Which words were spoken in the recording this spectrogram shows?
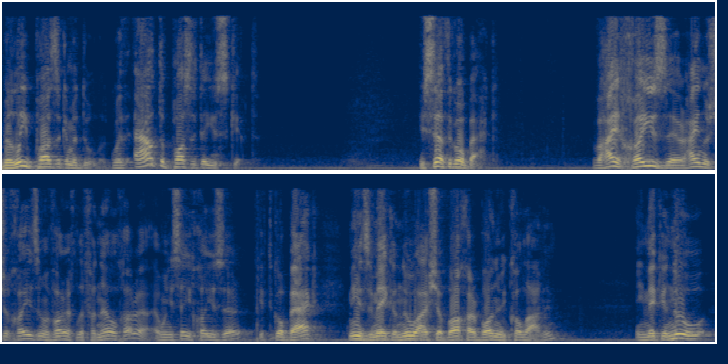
b'li pasuk medulik, without the pasuk that you skipped, you still have to go back. And when you say choyzer, you have to go back. Means you make a new Aishabach Arbonu Kolavim. you make a new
